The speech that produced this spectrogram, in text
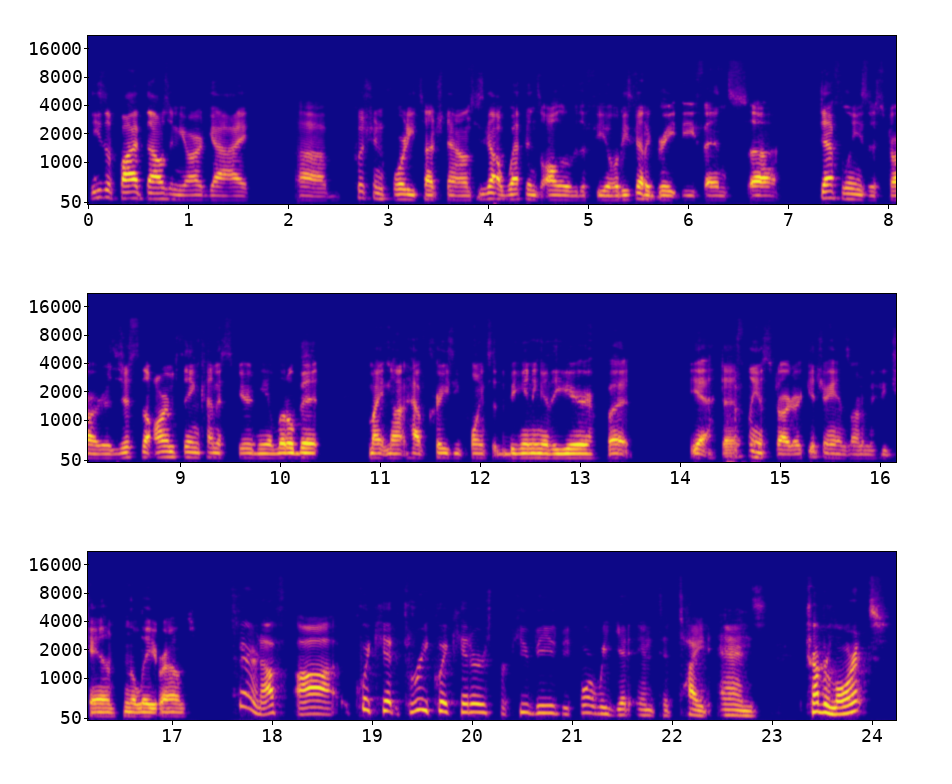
he's a five thousand yard guy uh, pushing 40 touchdowns. He's got weapons all over the field. He's got a great defense. Uh, definitely is a starter. Just the arm thing kind of scared me a little bit. Might not have crazy points at the beginning of the year, but yeah, definitely a starter. Get your hands on him if you can in the late rounds. Fair enough. Uh, quick hit, three quick hitters for QBs before we get into tight ends. Trevor Lawrence,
